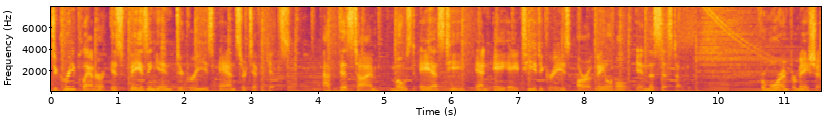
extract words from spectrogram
Degree Planner is phasing in degrees and certificates. At this time, most AST and AAT degrees are available in the system. For more information,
